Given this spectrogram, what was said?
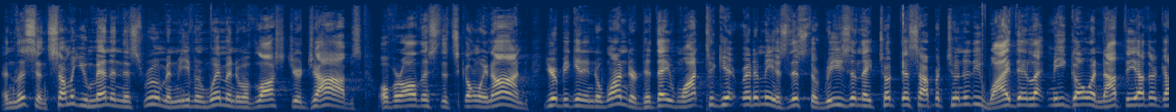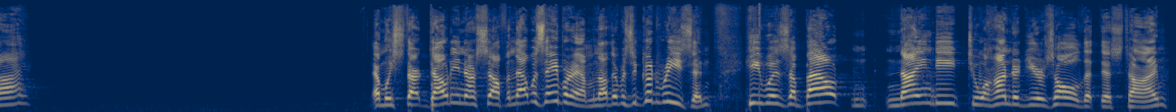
And listen, some of you men in this room, and even women who have lost your jobs over all this that's going on, you're beginning to wonder did they want to get rid of me? Is this the reason they took this opportunity? Why'd they let me go and not the other guy? And we start doubting ourselves. And that was Abraham. Now, there was a good reason. He was about 90 to 100 years old at this time.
